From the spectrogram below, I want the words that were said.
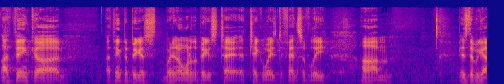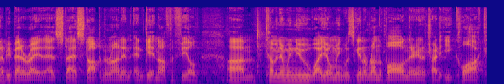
I think uh, I think the biggest, you know, one of the biggest ta- takeaways defensively um, is that we got to be better, right, at, at stopping the run and, and getting off the field. Um, coming in, we knew Wyoming was going to run the ball and they're going to try to eat clock.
